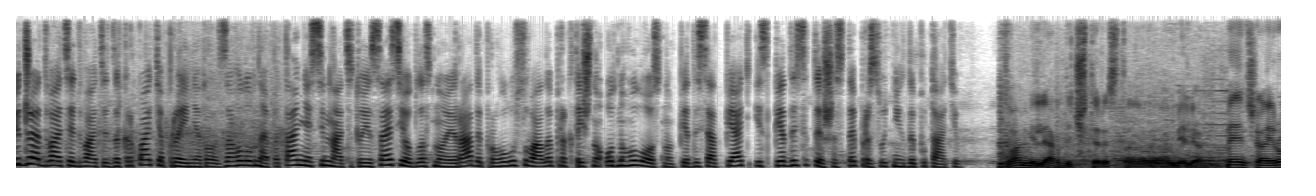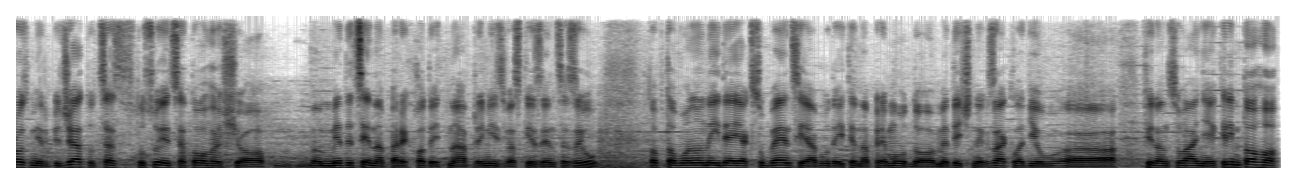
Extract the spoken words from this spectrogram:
Бюджет 2020 Закарпаття прийнято. За головне питання 17-ї сесії обласної ради проголосували практично одноголосно 55 із 56 присутніх депутатів. 2 мільярди 400 мільйонів. Менший розмір бюджету це стосується того, що медицина переходить на прямі зв'язки з НЦЗУ. Тобто воно не йде як субвенція, а буде йти напряму до медичних закладів е, фінансування. І крім того,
